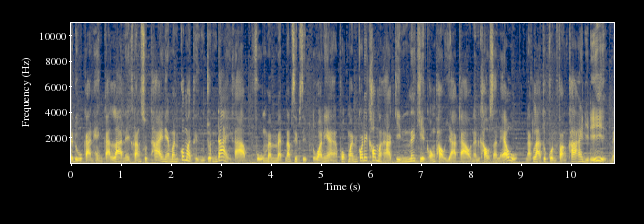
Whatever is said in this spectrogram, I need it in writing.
ฤดูการแห่งการล่าในครั้งสุดท้ายเนี่ยมันก็มาถึงจนได้ครับ ฝูงแมมแมทนับ 10บสตัวเนี่ย พวกมันก็ได้เข้ามาหากินในเขตของเผ่ายากาวนั้นเข้าซะแล้ว นักล่าทุกคนฟังข้าให้ดีๆ ใน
